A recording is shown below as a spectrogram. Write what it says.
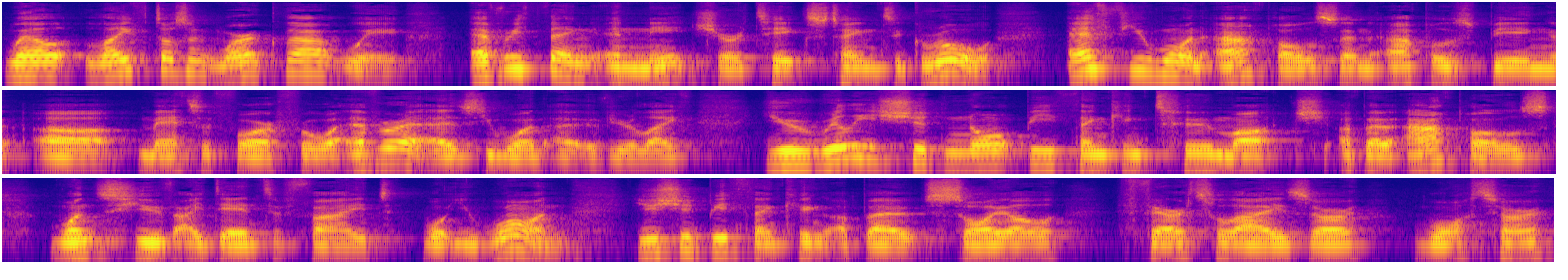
Well, life doesn't work that way. Everything in nature takes time to grow if you want apples, and apples being a metaphor for whatever it is you want out of your life, you really should not be thinking too much about apples once you've identified what you want. You should be thinking about soil, fertilizer, water,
